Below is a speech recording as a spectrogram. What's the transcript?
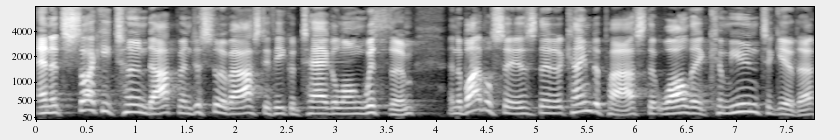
And it's like he turned up and just sort of asked if he could tag along with them. And the Bible says that it came to pass that while they communed together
